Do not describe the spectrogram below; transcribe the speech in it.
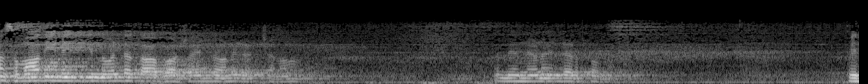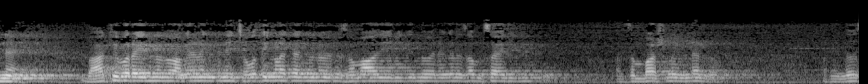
ആ സമാധിയിലിരിക്കുന്നവന്റെ കാ ഭാഷ എന്താണ് ലക്ഷണം? എന്ന് തന്നെയാണ് എന്റെ അർത്ഥം. പിന്നെ ബാക്കി പറയുന്നതും അങ്ങനെയാണെങ്കിൽ പിന്നെ ചോദ്യങ്ങളൊക്കെ എങ്ങനെ ഒരു സമാധിയിരിക്കുന്നവനെങ്ങനെ സംസാരിക്കും അത് സംഭാഷണം ഇല്ലല്ലോ. പറയുന്നത്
